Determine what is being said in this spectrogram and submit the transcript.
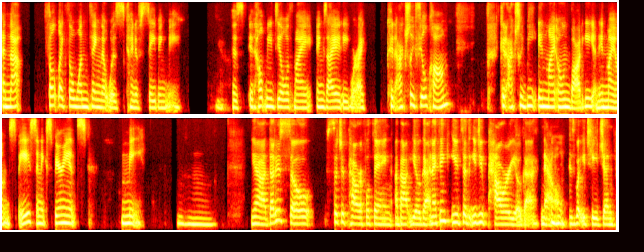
And that felt like the one thing that was kind of saving me because yeah. it helped me deal with my anxiety where I could actually feel calm, could actually be in my own body and in my own space and experience me. Mm-hmm. Yeah, that is so such a powerful thing about yoga. And I think you'd said that you do power yoga now mm-hmm. is what you teach. And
